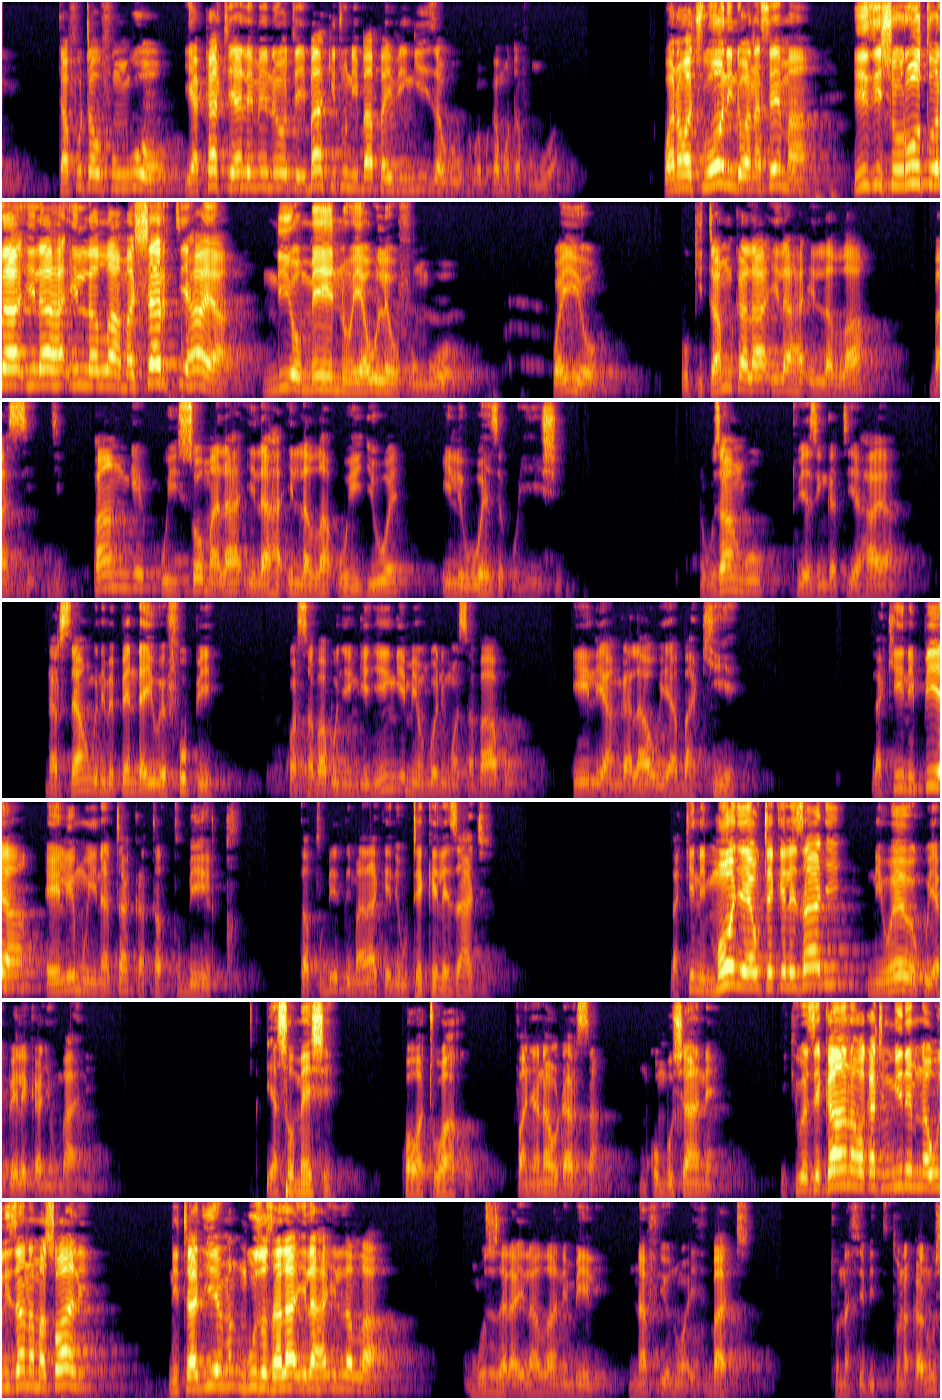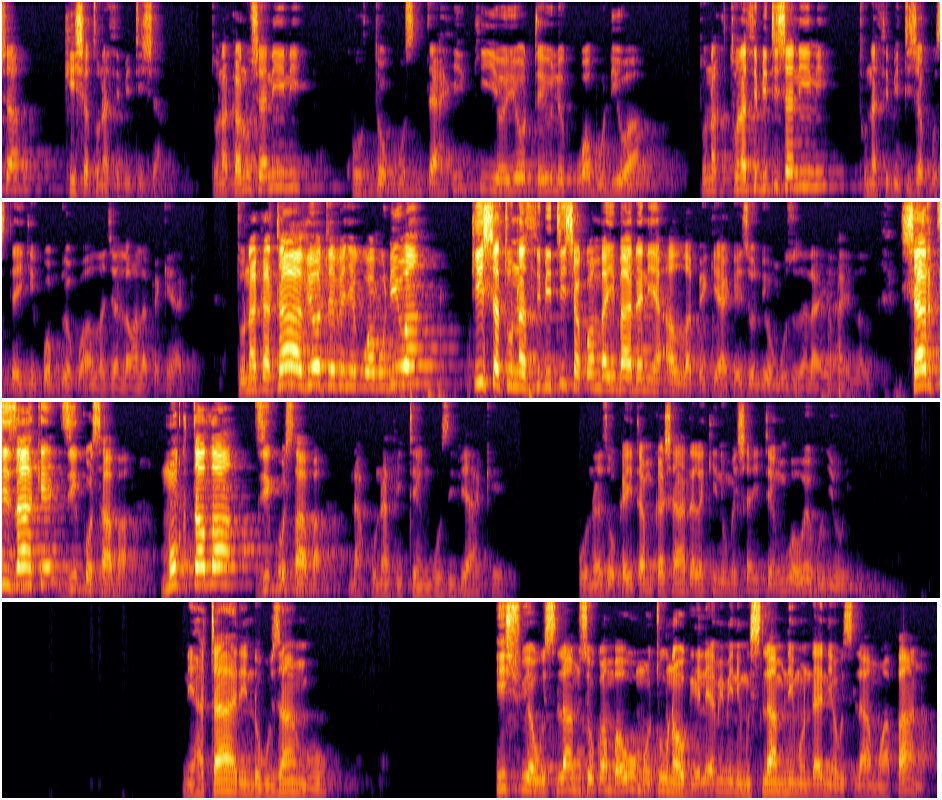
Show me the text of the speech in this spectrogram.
tafuta ufunguo ya kati yale meno yote, ibaki tu ni bapa hivi, ingiza kama utafungua. Wanawachuoni ndio wanasema hizi shurutu la ilaha illa Allah, masharti haya ndiyo meno ya ule ufunguo. Kwa hiyo ukitamka la ilaha illa Allah, basi jipange kuisoma la ilaha illa Allah, uijue ili uweze kuiishi. Ndugu zangu, tuyazingatie haya. Darsa yangu nimependa iwe fupi kwa sababu nyingi nyingi, miongoni mwa sababu ili angalau yabakie, lakini pia elimu inataka tatbiq. Tatbiqi maana ni utekelezaji, lakini moja ya utekelezaji ni wewe kuyapeleka nyumbani, yasomeshe kwa watu wako, fanya nao darsa, mkumbushane. Ikiwezekana, wakati mwingine mnaulizana maswali, nitajie nguzo za la ilaha illa Allah. Nguzo za la ilaha illa Allah ni mbili, nafyun wa ithbat. Tunathibiti, tunakanusha kisha tunathibitisha. Tunakanusha nini? Kutokustahiki yoyote yule kuabudiwa. Tuna, tunathibitisha nini? Tunathibitisha kustahiki kuabudiwa kwa Allah jalla wala peke yake. Tunakataa vyote vyenye kuabudiwa, kisha tunathibitisha kwamba ibada ni ya Allah peke yake. Hizo ndio nguzo za la ilaha illa Allah. Sharti zake ziko saba, muktadha ziko saba, na kuna vitenguzi vyake. Unaweza ukaitamka shahada lakini umeshaitengua we hujui. Ni hatari ndugu zangu. Ishu ya Uislamu sio kwamba umo tu unaogelea, mimi ni Muislamu, nimo ndani ya Uislamu. Hapana,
